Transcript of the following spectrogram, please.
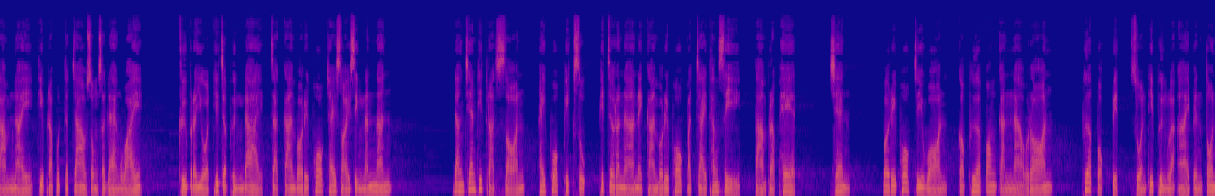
ตามในที่พระพุทธเจ้าทรงแสดงไว้ คือประโยชน์ที่จะพึงได้จากการบริโภคใช้สอยสิ่งนั้นๆ ดังเช่นที่ตรัสสอนให้พวกภิกษุพิจารณาในการบริโภคปัจจัยทั้งสี่ตามประเภท เช่น บริโภคจีวรก็เพื่อป้องกันหนาวร้อน เพื่อปกปิดส่วนที่พึงละอายเป็นต้น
